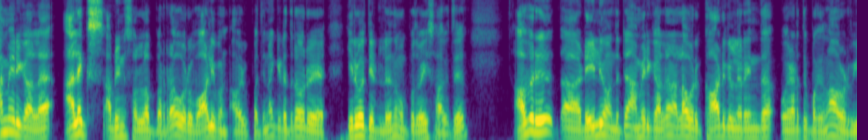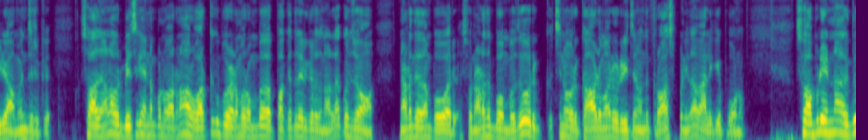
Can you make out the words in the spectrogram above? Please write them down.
அமெரிக்காவில் அலெக்ஸ் அப்படின்னு சொல்லப்படுற ஒரு வாலிபன். அவருக்கு பார்த்தீங்கன்னா கிட்டத்தட்ட ஒரு இருபத்தி எட்டுலேருந்து முப்பது வயசு ஆகுது. அவர் டெய்லியும் வந்துட்டு அமெரிக்காவில் நல்லா ஒரு காடுகள் நிறைந்த ஒரு இடத்துக்கு பக்கத்தில் தான் அவரோட வீடு அமைஞ்சிருக்கு. ஸோ அதனால் அவர் பேசிக்காக என்ன பண்ணுவார்னா அவர் ஒர்க்குக்கு போகிற இடமும் ரொம்ப பக்கத்தில் இருக்கிறதுனால கொஞ்சம் நடந்தே தான் போவார். ஸோ நடந்து போகும்போது ஒரு சின்ன ஒரு காடு மாதிரி ஒரு ரீஜன் வந்து கிராஸ் பண்ணி தான் வேலைக்கே போகணும். ஸோ அப்படி என்ன ஆகுது?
